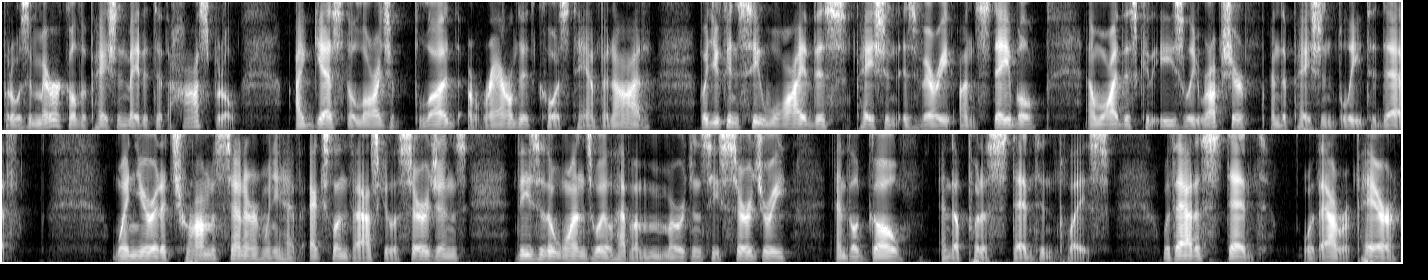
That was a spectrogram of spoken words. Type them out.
but it was a miracle the patient made it to the hospital. I guess the large blood around it caused tamponade, but you can see why this patient is very unstable and why this could easily rupture and the patient bleed to death when you're at a trauma center, when you have excellent vascular surgeons, these are the ones where you'll have emergency surgery and they'll go and they'll put a stent in place. Without a stent, without repair,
